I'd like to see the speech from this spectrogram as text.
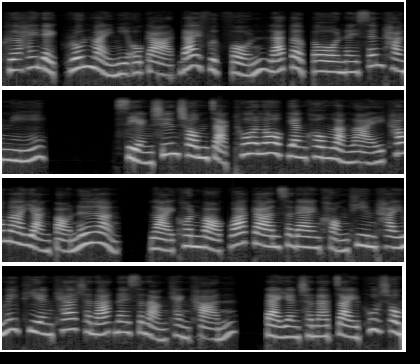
เพื่อให้เด็กรุ่นใหม่มีโอกาสได้ฝึกฝนและเติบโตในเส้นทางนี้ เสียงชื่นชมจากทั่วโลกยังคงหลั่งไหลเข้ามาอย่างต่อเนื่อง หลายคนบอกว่าการแสดงของทีมไทยไม่เพียงแค่ชนะในสนามแข่งขัน แต่ยังชนะใจผู้ชม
